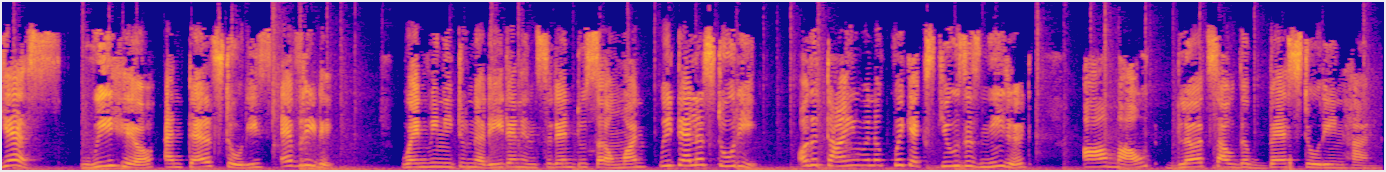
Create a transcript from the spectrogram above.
Yes, we hear and tell stories every day. When we need to narrate an incident to someone, we tell a story. Or the time when a quick excuse is needed, our mouth blurts out the best story in hand.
